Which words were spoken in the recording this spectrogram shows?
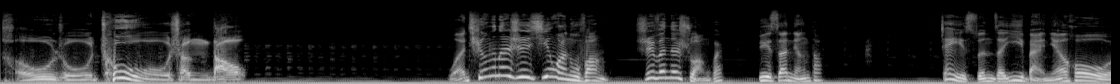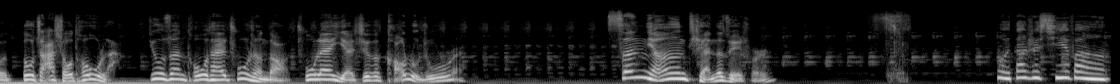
投入畜生道。我听的是心花怒放，十分的爽快，对三娘道。这孙子一百年后都炸熟透了，就算投胎畜生道，出来也是个烤乳猪啊！三娘舔着嘴唇，我倒是希望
